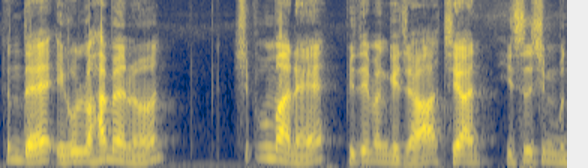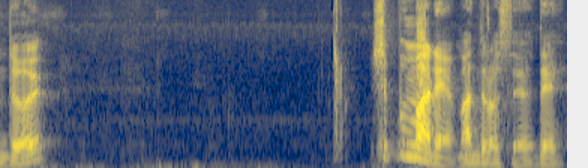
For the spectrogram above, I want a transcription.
근데 이걸로 하면은 10분 만에 비대면 계좌 제한 있으신 분들 10분 만에 만들었어요. 네.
